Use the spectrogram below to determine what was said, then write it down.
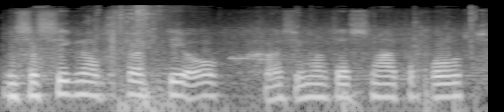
Hier's 'n signal 50 ook as iemand 'n sniper port.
